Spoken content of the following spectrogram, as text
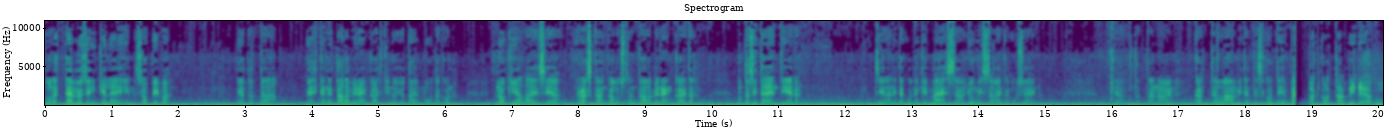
ole tämmöisiin keleihin sopiva. Ja tota, ehkä ne talvirenkaatkin on jotain muuta kuin nokialaisia raskaan kaluston talvirenkaita, mutta sitä en tiedä. Siellä niitä kuitenkin mäessä on jumissa aika usein. Ja tota noin, katsellaan miten tässä kotiin päin. Pakko ottaa video, kun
